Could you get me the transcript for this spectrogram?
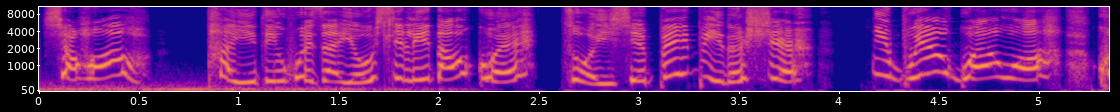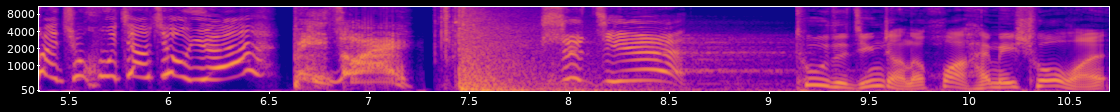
小猴，他一定会在游戏里捣鬼，做一些卑鄙的事。”你不要管我，快去呼叫救援！闭嘴，师姐。兔子警长的话还没说完，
